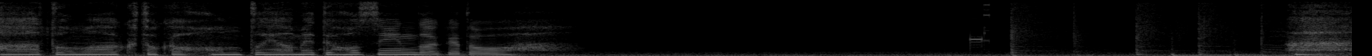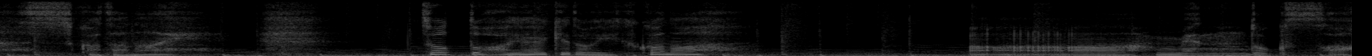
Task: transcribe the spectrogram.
ハートマークとかほんとやめてほしいんだけど。はあ仕方ない。ちょっと早いけど行くかな。あーめんどくさ。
